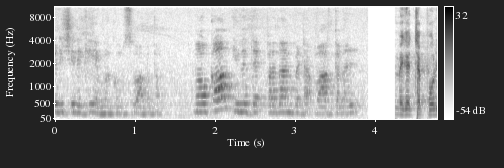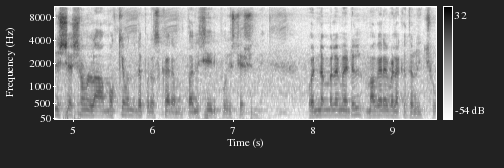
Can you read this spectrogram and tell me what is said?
ഏവർക്കും സ്വാഗതം. നോക്കാം ഇന്നത്തെ പ്രധാനപ്പെട്ട വാർത്തകൾ. മികച്ച പോലീസ് സ്റ്റേഷനുള്ള മുഖ്യമന്ത്രി പുരസ്കാരം തലശ്ശേരി പോലീസ് സ്റ്റേഷന്. പൊന്നമ്പലമേട്ടിൽ മകരവിളക്ക് തെളിച്ചു.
